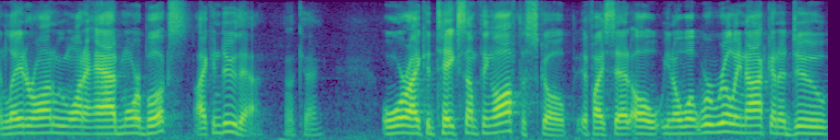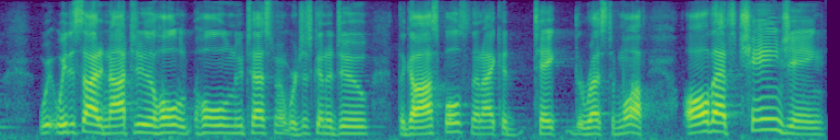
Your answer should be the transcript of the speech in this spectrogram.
and later on we want to add more books, I can do that. Okay. Or I could take something off the scope if I said, oh, you know what, we're really not going to do, we, we decided not to do the whole, whole New Testament, we're just going to do the Gospels, then I could take the rest of them off. All that's changing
